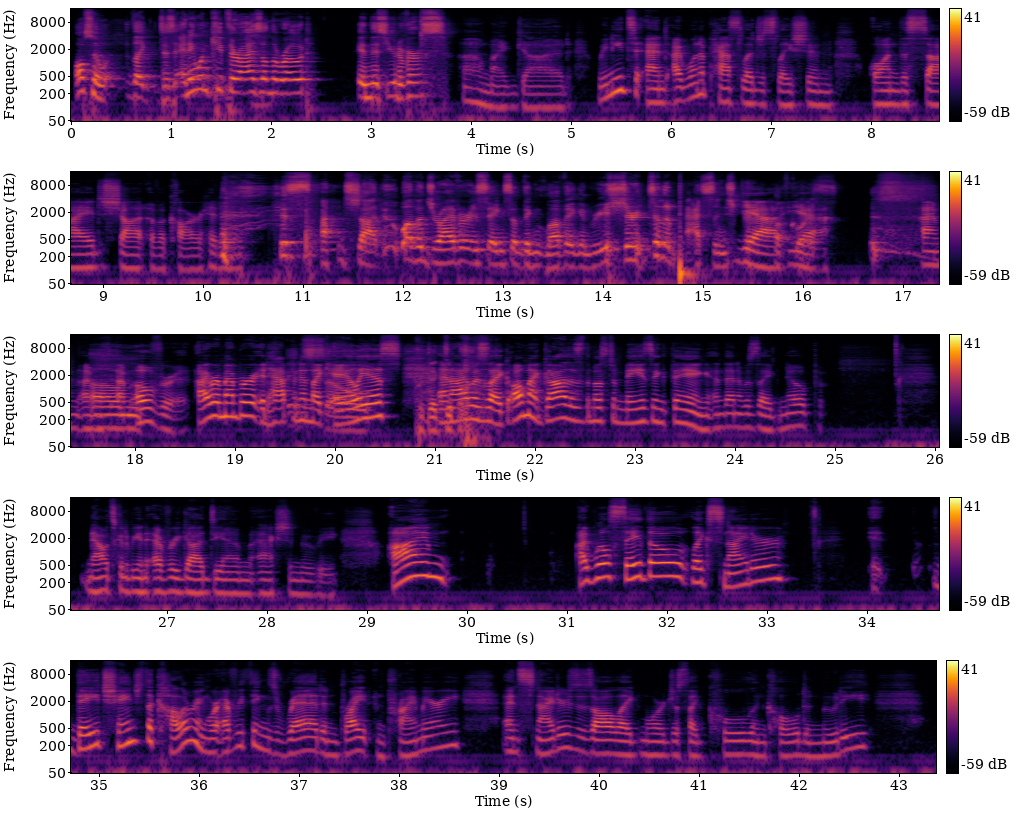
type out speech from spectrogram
Also, like, does anyone keep their eyes on the road in this universe? Oh my god. We need to end. I want to pass legislation on the side shot of a car hitting This side shot while the driver is saying something loving and reassuring to the passenger. Yeah, of I'm I'm, I'm over it. I remember it happened in Um, like so Alias, and. I was like, "Oh my god, this is the most amazing thing!" And then it was like, "Nope." Now it's going to be in every goddamn action movie. I'm. I will say though, like Snyder, it, they changed the coloring where everything's red and bright and primary, and Snyder's is all like more just like cool and cold and moody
